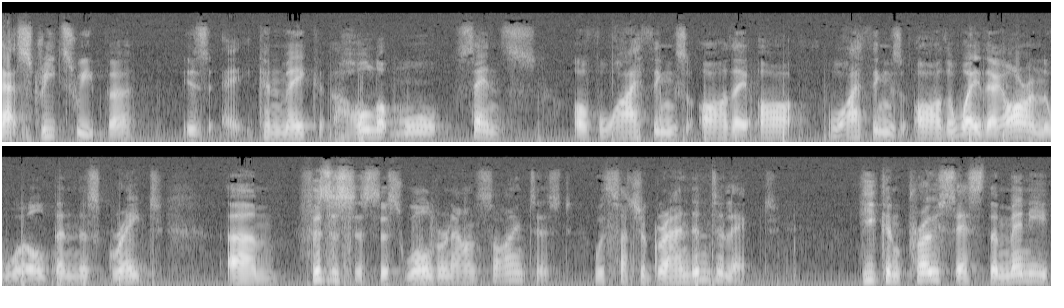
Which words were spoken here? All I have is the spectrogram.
that street sweeper, is, can make a whole lot more sense of why things are they are, why things are the way they are in the world, than this great um, physicist, this world-renowned scientist with such a grand intellect. He can process the many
